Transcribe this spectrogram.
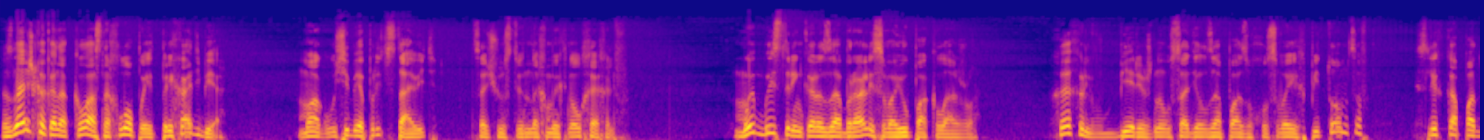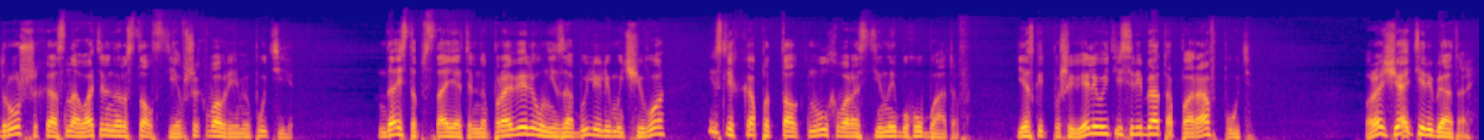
Знаешь, как она классно хлопает при ходьбе? Могу себе представить, сочувственно хмыкнул Хехельф. Мы быстренько разобрали свою поклажу. Хехельф бережно усадил за пазуху своих питомцев, слегка подросших и основательно растолстевших во время пути. Дайст обстоятельно проверил, не забыли ли мы чего, и слегка подтолкнул хворостиной бухубатов. Дескать, пошевеливайтесь, ребята, пора в путь. «Прощайте, ребята», —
